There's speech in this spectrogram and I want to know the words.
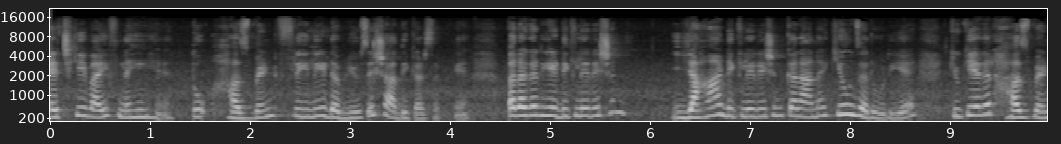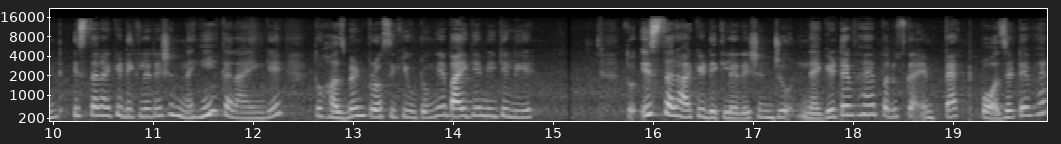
एच की वाइफ नहीं है तो हस्बैंड फ्रीली डब्ल्यू से शादी कर सकते हैं। पर अगर ये डिक्लेरेशन यहाँ डिक्लेरेशन कराना क्यों ज़रूरी है? क्योंकि अगर हस्बैंड इस तरह की डिक्लेरेशन नहीं कराएँगे तो हस्बैंड प्रोसिक्यूट होंगे बाई गेमी के लिए। तो इस तरह की डिक्लेरेशन जो नेगेटिव है, पर उसका इम्पैक्ट पॉजिटिव है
